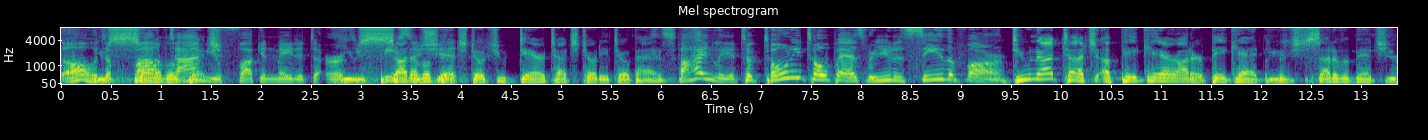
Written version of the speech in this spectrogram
Oh, you it's son about of a time bitch. you fucking made it to Earth. You, You piece son of a shit. bitch. Don't you dare touch Tony Topaz. Finally, it took Tony Topaz for you to see the farm. Do not touch a pig hair on her pink head, you son of a bitch. You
